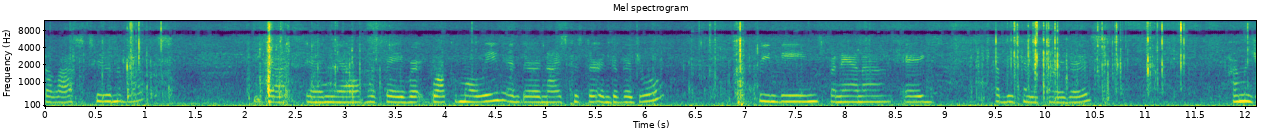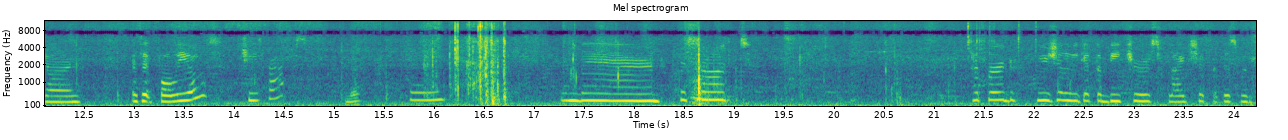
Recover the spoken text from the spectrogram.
the last two in the box. We got Danielle her favorite guacamole, and they're nice because they're individual. Green beans, banana, eggs. Hubby's gonna try this. Parmesan. Is it folios? Cheese wraps? Yeah. Okay. And then croissant. Peppered. Usually we get the Beecher's flagship, but this one's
